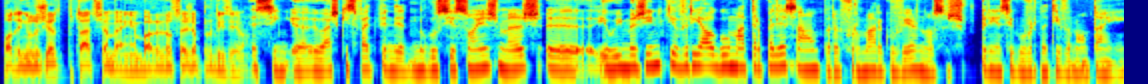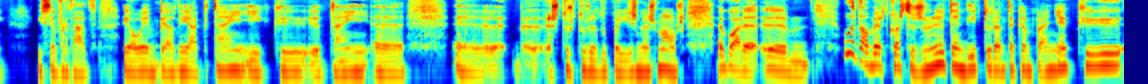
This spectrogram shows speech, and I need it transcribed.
Podem eleger deputados também, embora não seja previsível? Sim, eu acho que isso vai depender de negociações, mas uh, eu imagino que haveria alguma atrapalhação para formar governo. Nossa experiência governativa não tem, isso é verdade. É o MPLA que tem e que tem uh, uh, a estrutura do país nas mãos. Agora, o Adalberto Costa Júnior tem dito durante a campanha que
